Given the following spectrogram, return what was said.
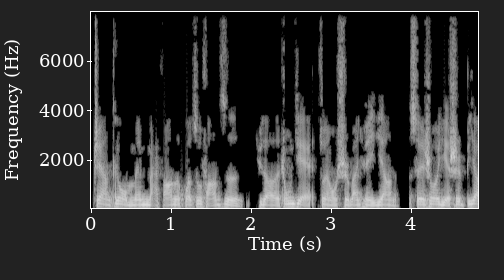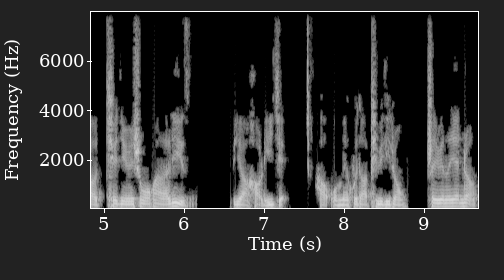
这样跟我们买房子或租房子遇到的中介作用是完全一样的，所以说也是比较贴近于生活化的例子，比较好理解。好，我们回到 PPT 中，设计员的验证，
